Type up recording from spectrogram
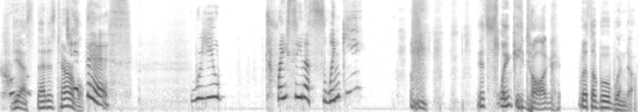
Who Yes, that is terrible. did this? Were you tracing a slinky? It's Slinky Dog with a boob window.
